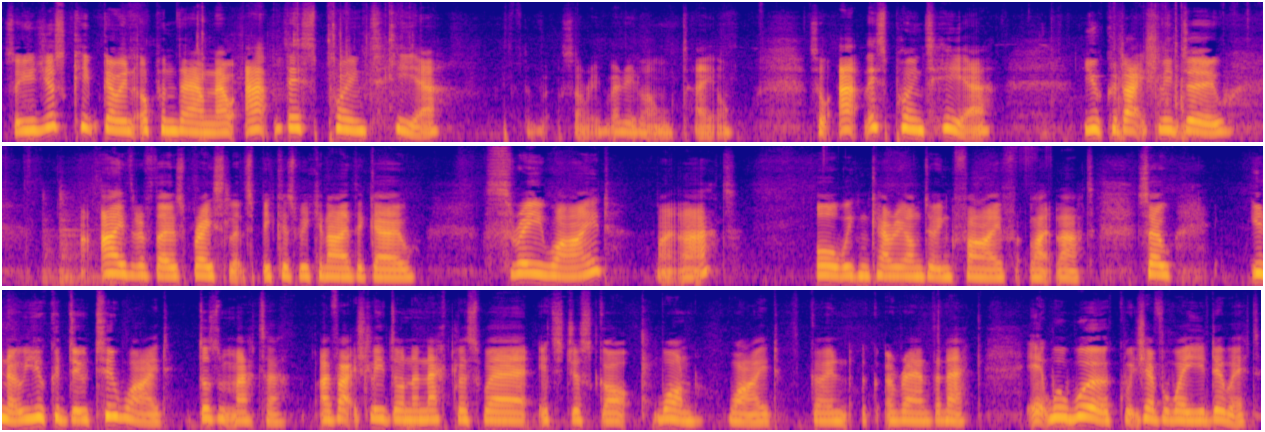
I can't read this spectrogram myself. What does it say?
So you just keep going up and down. Now at this point here sorry very long tail. So at this point here you could actually do either of those bracelets because we can either go three wide like that or we can carry on doing five like that so you know you could do two wide doesn't matter I've actually done a necklace where it's just got one wide going around the neck. It will work whichever way you do it.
